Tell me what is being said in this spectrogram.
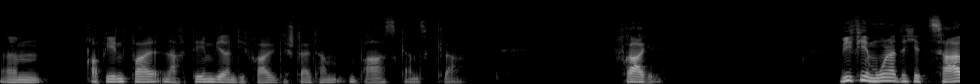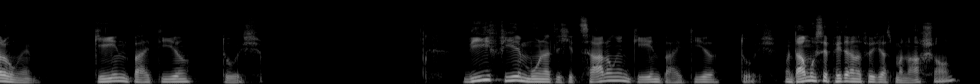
Ähm, auf jeden Fall, nachdem wir dann die Frage gestellt haben, war es ganz klar. Frage. Wie viele monatliche Zahlungen gehen bei dir durch? Wie viele monatliche Zahlungen gehen bei dir durch? Und da musste Petra natürlich erstmal nachschauen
